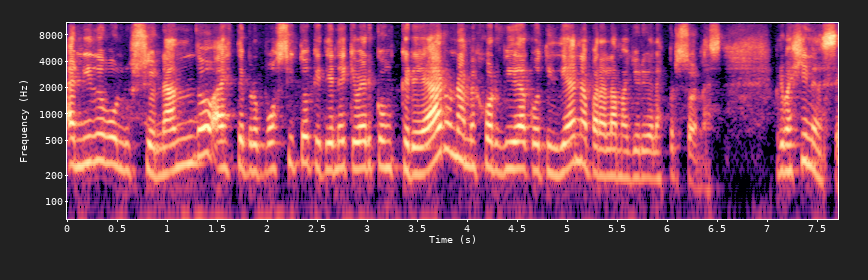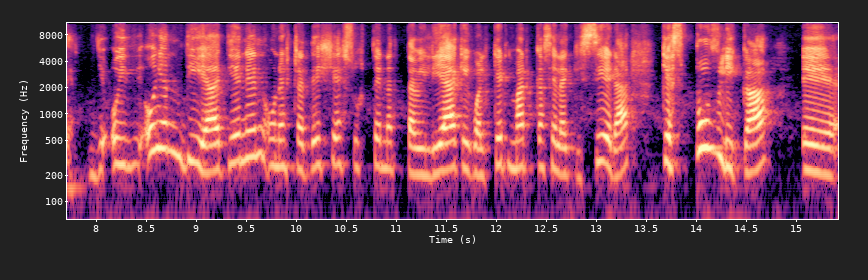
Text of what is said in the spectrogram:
han ido evolucionando a este propósito que tiene que ver con crear una mejor vida cotidiana para la mayoría de las personas. Pero imagínense, hoy, hoy en día tienen una estrategia de sustentabilidad que cualquier marca se la quisiera, que es pública, eh,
